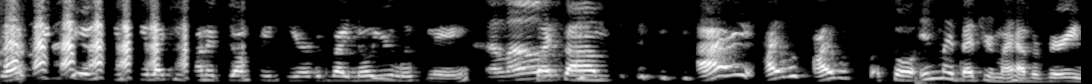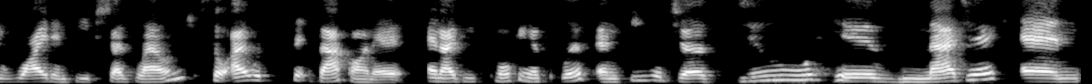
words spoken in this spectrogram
Just in case you feel like you want to jump in here because I know you're listening. Hello. But um, I I was I was so in my bedroom I have a very wide and deep chaise lounge. So I would sit back on it and I'd be smoking a spliff and he would just do his magic. And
